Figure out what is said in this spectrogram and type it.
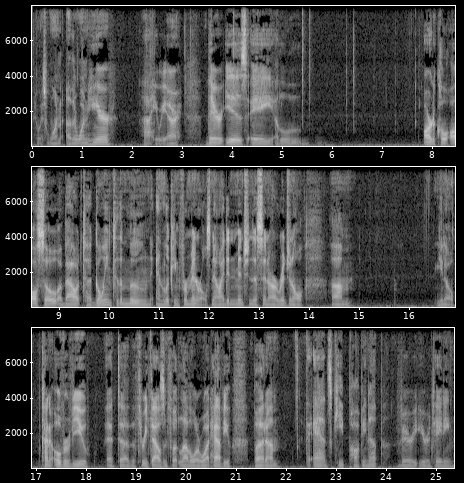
there was one other one here. Ah, here we are. There is a, a article also about uh, going to the moon and looking for minerals. Now, I didn't mention this in our original, um, you know, kind of overview at uh, the 3,000 foot level or what have you, but um, the ads keep popping up. Very irritating.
